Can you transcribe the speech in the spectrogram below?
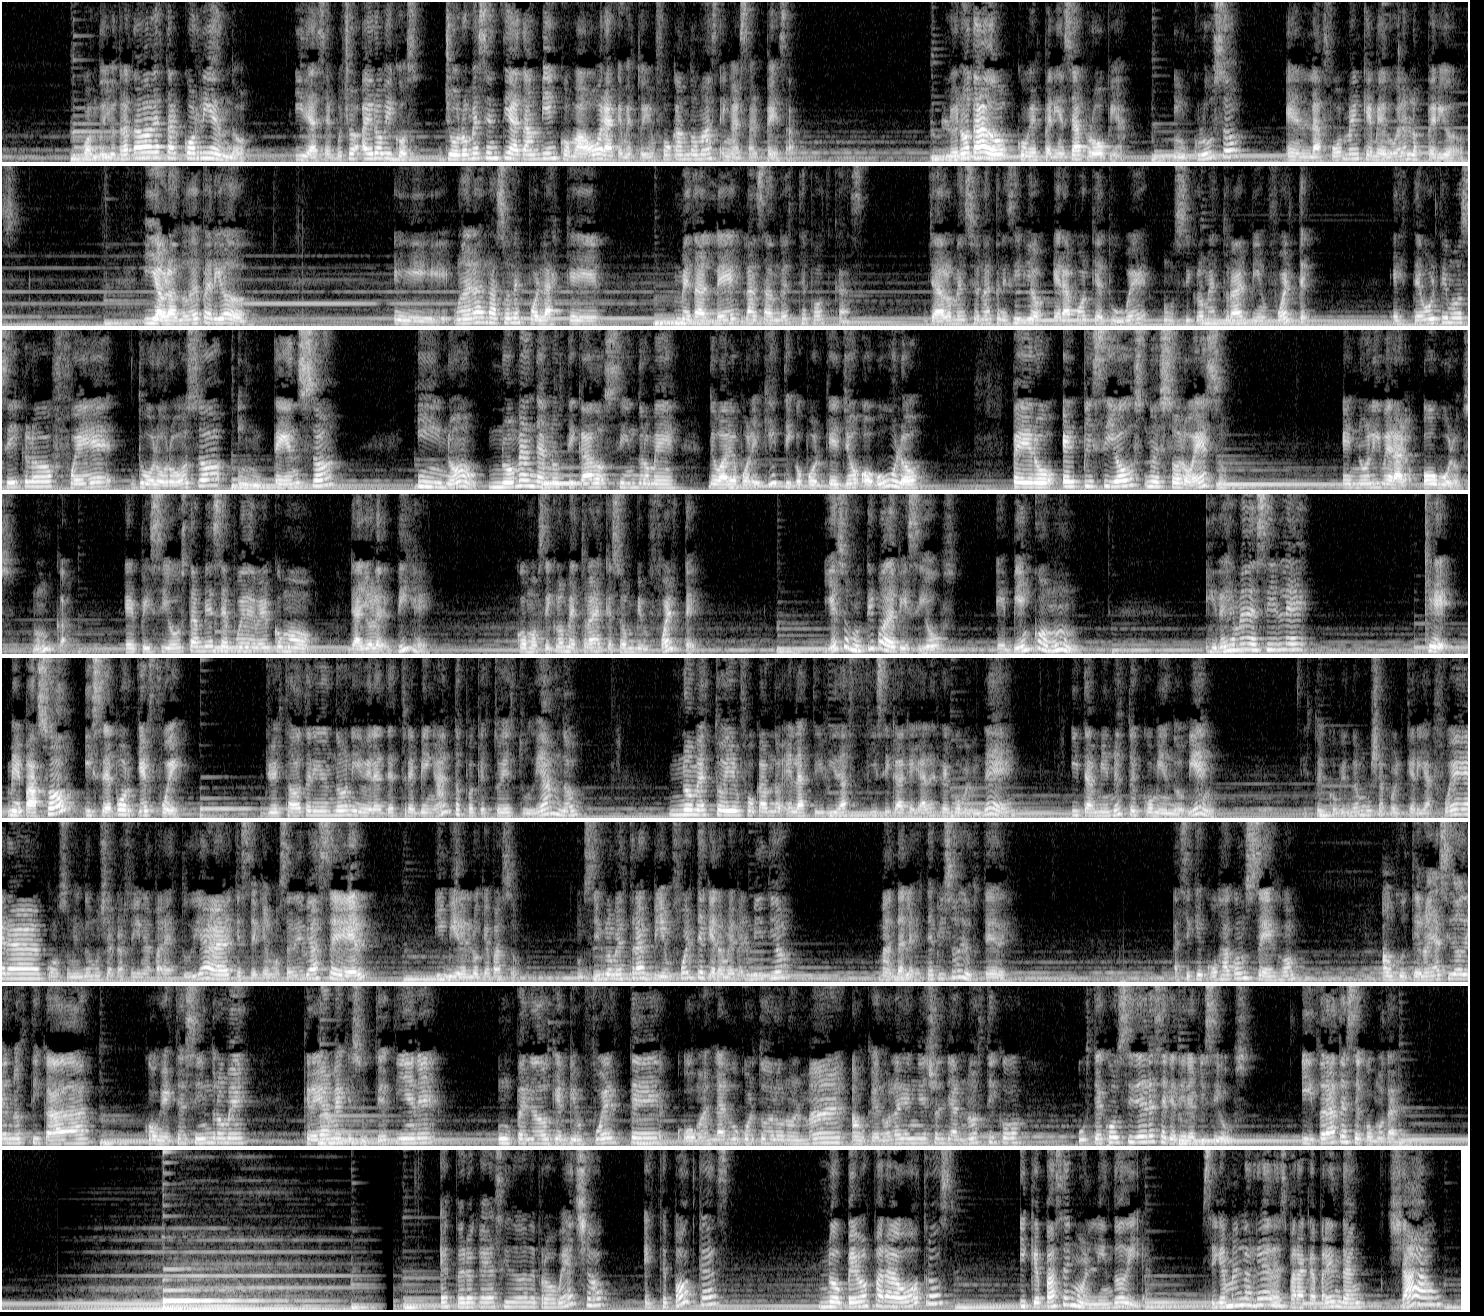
Cuando yo trataba de estar corriendo y de hacer muchos aeróbicos, yo no me sentía tan bien como ahora que me estoy enfocando más en alzar pesa. Lo he notado con experiencia propia, incluso en la forma en que me duelen los periodos. Y hablando de periodos, eh, una de las razones por las que me tardé lanzando este podcast, ya lo mencioné al principio, era porque tuve un ciclo menstrual bien fuerte. Este último ciclo fue doloroso, intenso y no, no me han diagnosticado síndrome de ovario poliquístico porque yo ovulo, pero el PCOS no es solo eso en no liberar óvulos, nunca. El PCOS también se puede ver como, ya yo les dije, como ciclos menstruales que son bien fuertes. Y eso es un tipo de PCOS, es bien común. Y déjeme decirle que me pasó y sé por qué fue. Yo he estado teniendo niveles de estrés bien altos porque estoy estudiando. No me estoy enfocando en la actividad física que ya les recomendé. Y también no estoy comiendo bien estoy comiendo mucha porquería afuera, consumiendo mucha cafeína para estudiar, que sé que no se debe hacer. Y miren lo que pasó. Un ciclo menstrual bien fuerte que no me permitió mandarles este episodio a ustedes. Así que coja consejo. Aunque usted no haya sido diagnosticada con este síndrome, créame que si usted tiene un periodo que es bien fuerte o más largo o corto de lo normal, aunque no le hayan hecho el diagnóstico, usted considérese que tiene PCOS y trátese como tal. Espero que haya sido de provecho este podcast. Nos vemos para otros y que pasen un lindo día. Síganme en las redes para que aprendan. ¡Chao!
